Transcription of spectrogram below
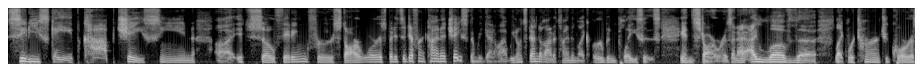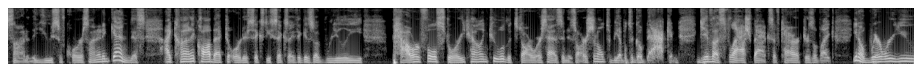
cityscape cop chase scene, uh, it's so fitting for Star Wars, but it's a different kind of chase than we get a lot. We don't spend a lot of time in like urban places in Star Wars, and I, I love the like return to Coruscant and the use of Coruscant. And again, this iconic callback to Order 66, I think is a really powerful storytelling tool that Star Wars has in his arsenal to be able to go back and give us flashbacks of characters of like, you know, where were you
